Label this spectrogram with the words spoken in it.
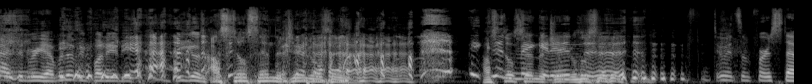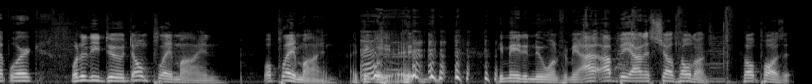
guy's in rehab. Wouldn't that be funny? And he, he goes, "I'll still send the jingles in. He I'll still send the jingles in." into uh, doing some first step work. What did he do? Don't play mine. Well, play mine. I think he, he made a new one for me. I, I'll be honest, Chelsea. Hold on. Hold, pause it.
